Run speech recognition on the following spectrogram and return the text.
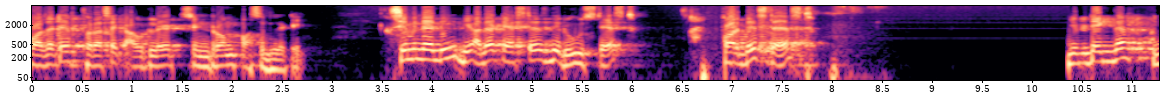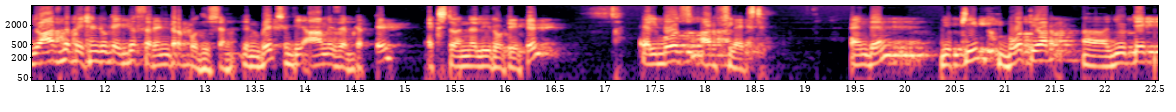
positive thoracic outlet syndrome possibility. Similarly the other test is the Roos test. For this test you take the you ask the patient to take the surrender position in which the arm is abducted externally rotated elbows are flexed and then you keep both your uh, you take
